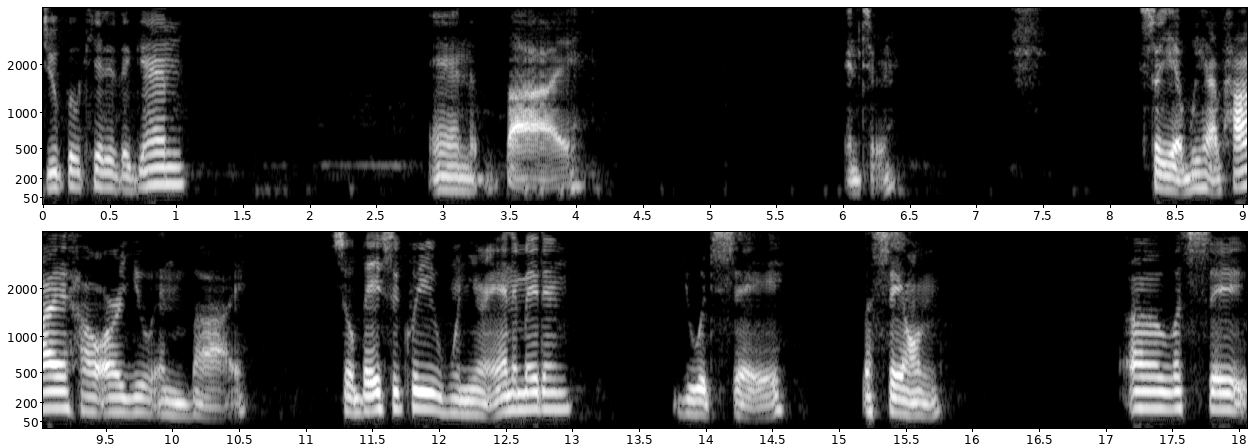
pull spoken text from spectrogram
Duplicate it again. And bye. Enter. So yeah, we have hi, how are you, and bye. So basically, when you're animating, you would say, let's say on, uh, let's say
